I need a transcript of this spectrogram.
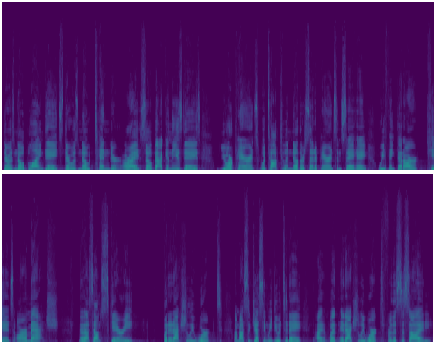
There was no blind dates. There was no Tinder, all right? So back in these days, your parents would talk to another set of parents and say, hey, we think that our kids are a match. Now that sounds scary, but it actually worked. I'm not suggesting we do it today, I, but it actually worked for this society.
